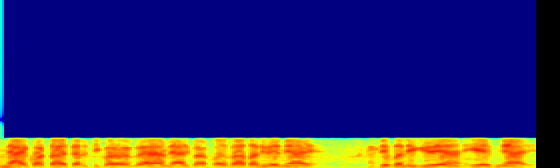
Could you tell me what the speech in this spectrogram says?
ન્યાય ખોરતા હોય તેને શીખવાડવા ન્યાય ખોરવા બન્યું ન્યાય. જે બની ગયું એ ન્યાય.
